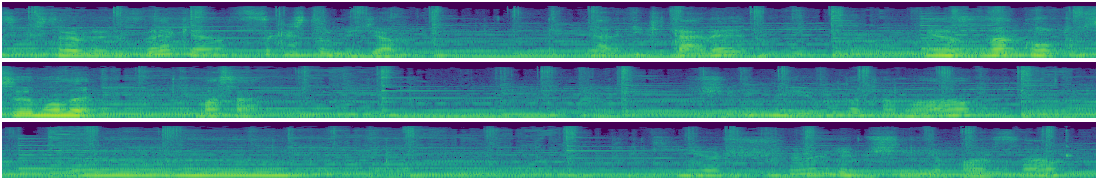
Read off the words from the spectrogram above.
sıkıştırabiliriz derken sıkıştırmayacağım. Yani iki tane en azından koltuk sığmalı masa. Şimdi bu da tamam. Ee, peki ya şöyle bir şey yaparsam?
